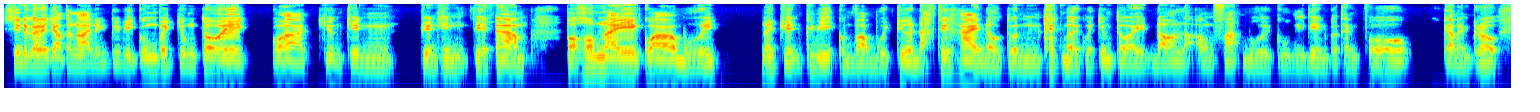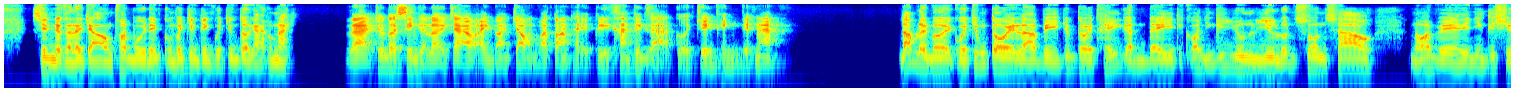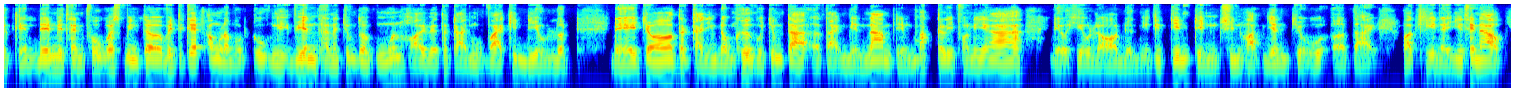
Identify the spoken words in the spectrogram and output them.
Xin được lời chào tôi nói đến quý vị cùng với chúng tôi qua chương trình truyền hình Việt Nam. Và hôm nay qua buổi nói chuyện quý vị cùng vào buổi trưa đặt thứ hai đầu tuần khách mời của chúng tôi đó là ông Phát Bùi, cụ nghị viên của thành phố Garden Grove. Xin được lời chào ông Phát Bùi đến cùng với chương trình của chúng tôi ngày hôm nay. Và chúng tôi xin gửi lời chào anh Đoàn Trọng và toàn thể quý khán thính giả của truyền hình Việt Nam. Đáp lời mời của chúng tôi là vì chúng tôi thấy gần đây thì có những cái dư luận xôn xao nói về những cái sự kiện đến với thành phố Westminster với tư cách ông là một cựu nghị viên, thành ra chúng tôi cũng muốn hỏi về tất cả một vài cái điều luật để cho tất cả những đồng hương của chúng ta ở tại miền Nam, miền Bắc California đều hiểu rõ được những cái tiến trình sinh hoạt dân chủ ở tại Hoa Kỳ này như thế nào.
